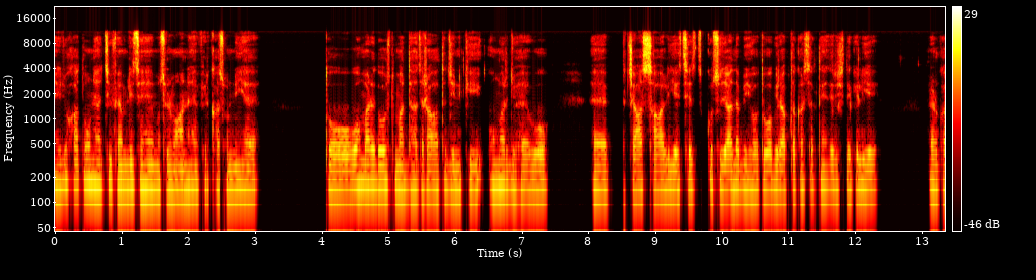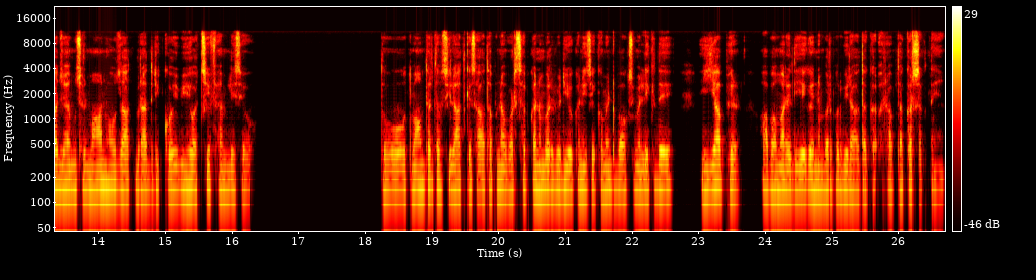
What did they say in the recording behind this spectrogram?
ये जो ख़ातून है, अच्छी फैमिली से हैं, मुसलमान हैं, फ़िरका सुन्नी है तो वो हमारे दोस्त मर्द हजरात जिनकी उम्र जो है वो पचास साल या इससे कुछ ज़्यादा भी हो तो वो भी रबता कर सकते हैं इस रिश्ते के लिए। लड़का जो है मुसलमान हो ज़ात बरदरी कोई भी हो अच्छी फैमिली से हो। तो तमाम तर तफसीत के साथ अपना व्हाट्सएप का नंबर वीडियो के नीचे कमेंट बॉक्स में लिख दे या फिर आप हमारे दिए गए नंबर पर भी रबता कर, सकते हैं।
